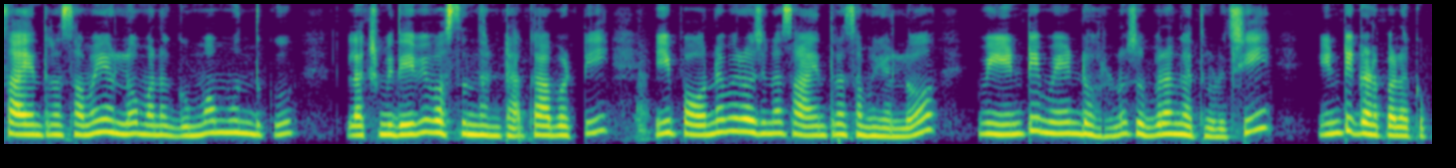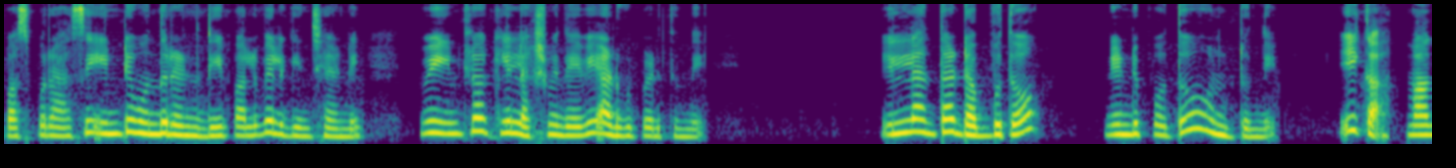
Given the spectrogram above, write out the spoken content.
సాయంత్రం సమయంలో మన గుమ్మం ముందుకు లక్ష్మీదేవి వస్తుందంట. కాబట్టి ఈ పౌర్ణమి రోజున సాయంత్రం సమయంలో మీ ఇంటి మెయిన్ డోర్ను శుభ్రంగా తుడిచి ఇంటి గడపలకు పసుపు రాసి ఇంటి ముందు రెండు దీపాలు వెలిగించండి మీ ఇంట్లోకి లక్ష్మీదేవి అడుగు పెడుతుంది. ఇల్లంతా డబ్బుతో నిండిపోతూ ఉంటుంది. ఇక మాఘ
